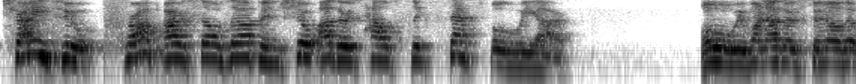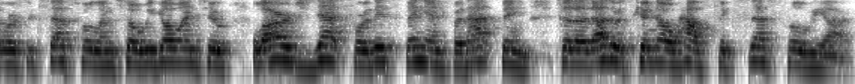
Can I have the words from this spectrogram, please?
trying to prop ourselves up and show others how successful we are. Oh, we want others to know that we're successful, and so we go into large debt for this thing and for that thing so that others can know how successful we are.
